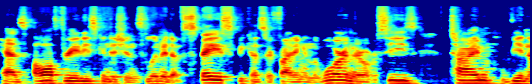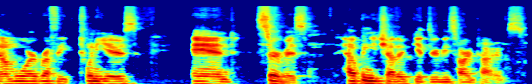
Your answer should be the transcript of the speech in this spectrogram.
has all three of these conditions: limit of space because they're fighting in the war and they're overseas, time, Vietnam War, roughly 20 years, and service, helping each other get through these hard times.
